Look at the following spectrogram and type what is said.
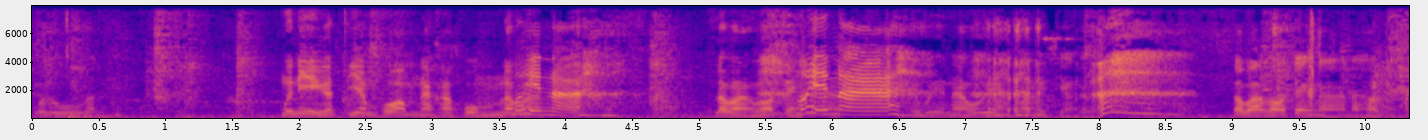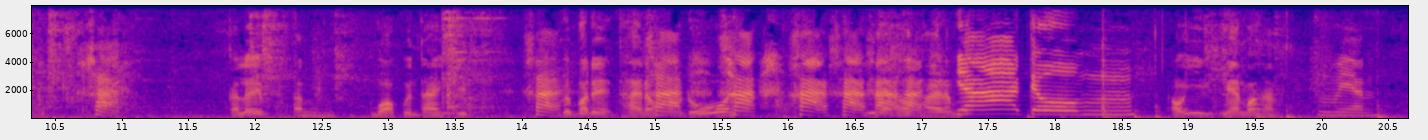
ไม่รู้กันเมื่อนี้ก็เตรียมพร้อมนะครับผมระหบ่ว่างเห็นหน่ะระหว่างรอแต่งบ่เห็นหน่ะเออไม่เห็นหนาว่าเห็นฟังในเสียงกันเลยระหว่างรอแต่งหนานะครับ ค่ะ ก็เลยอันบอกเพื่อนไทยคลิปค่ะ เพื่อนประเด็นไทยน้องค่ะ โดน ค่ะ ค่ะ ค่ะ พี่ค่ะดาวค่ะถ่ายแล้วอย่าจมเอาอีแมนบ่สันแมนเ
